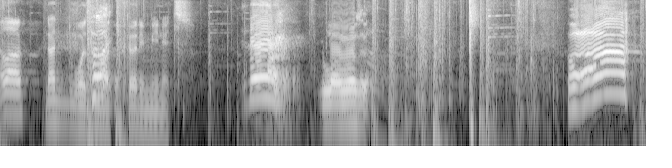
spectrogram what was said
Hello. That was like 30 minutes. How long was it? Ah!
